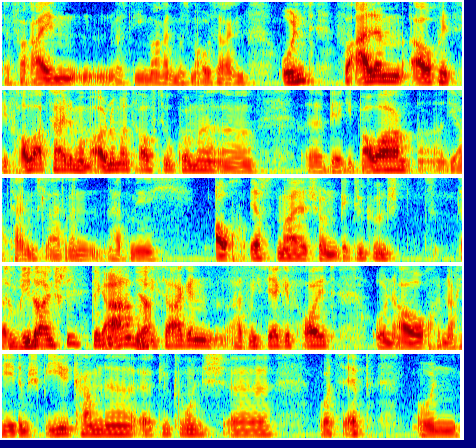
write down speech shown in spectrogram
der Verein, was die machen, muss man auch sagen. Und vor allem auch jetzt die Frauenabteilung, wo wir auch nochmal drauf zukommen, äh, äh, Birgit Bauer, äh, die Abteilungsleiterin, hat mich auch erstmal schon beglückwünscht. Zum Wiedereinstieg, denke ja, ich. muss ich sagen, hat mich sehr gefreut. Und auch nach jedem Spiel kam eine äh, Glückwunsch äh, WhatsApp. Und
